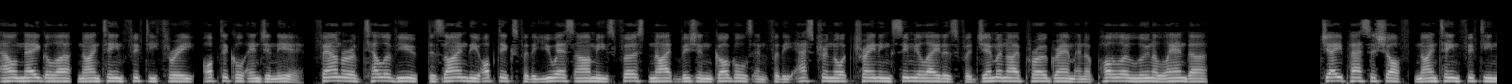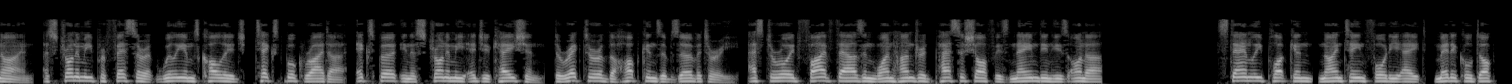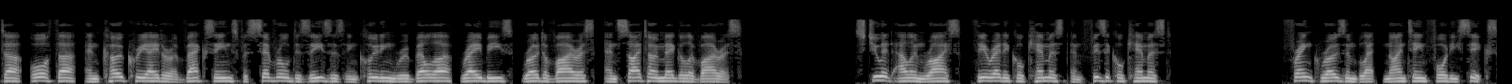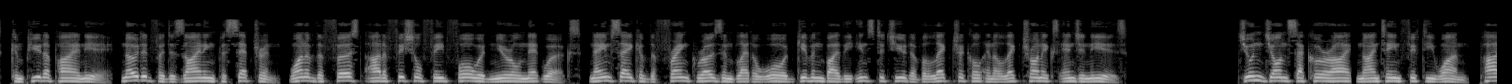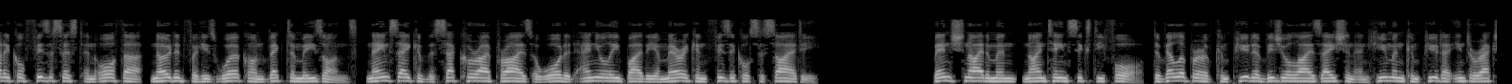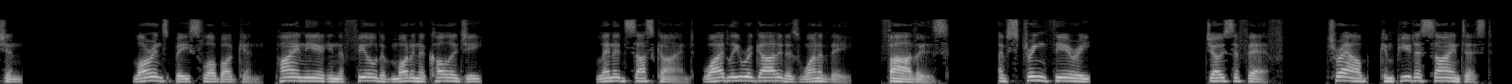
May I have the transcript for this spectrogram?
Al Nagler 1953, optical engineer, founder of Televue, designed the optics for the U.S. Army's first night vision goggles and for the astronaut training simulators for Gemini program and Apollo lunar lander J. Pasachoff 1959, astronomy professor at Williams College, textbook writer, expert in astronomy education, director of the Hopkins Observatory, asteroid 5100 Pasachoff is named in his honor. Stanley Plotkin 1948, medical doctor, author, and co-creator of vaccines for several diseases including rubella, rabies, rotavirus, and cytomegalovirus. Stuart Allen Rice, theoretical chemist and physical chemist Frank Rosenblatt 1946, computer pioneer, noted for designing perceptron, one of the first artificial feed-forward neural networks, namesake of the Frank Rosenblatt Award given by the Institute of Electrical and Electronics Engineers. Jun John Sakurai 1951, particle physicist and author, noted for his work on vector mesons, namesake of the Sakurai Prize awarded annually by the American Physical Society, Ben Shneiderman 1964, developer of computer visualization and human-computer interaction Lawrence B. Slobodkin, pioneer in the field of modern ecology Leonard Susskind, widely regarded as one of the «fathers» of string theory Joseph F. Traub, computer scientist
